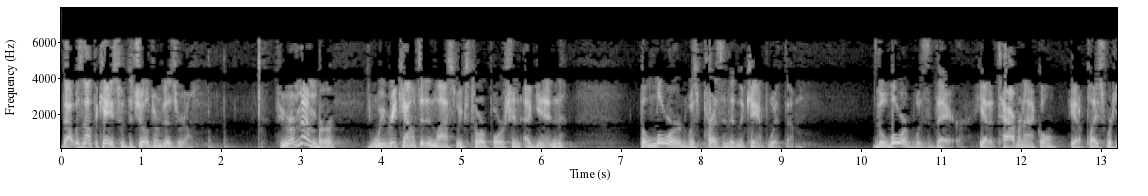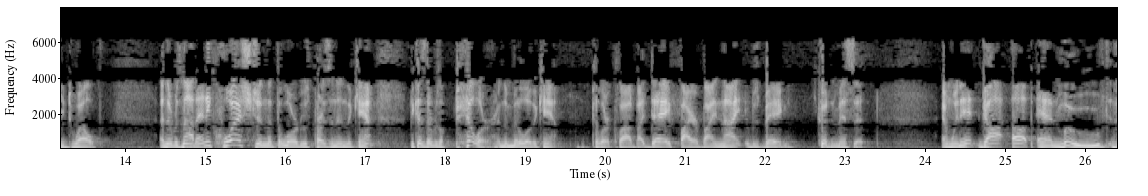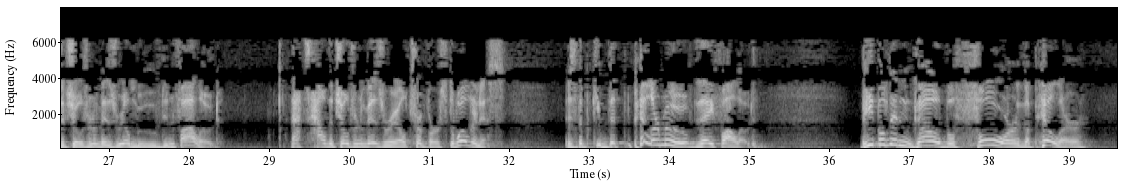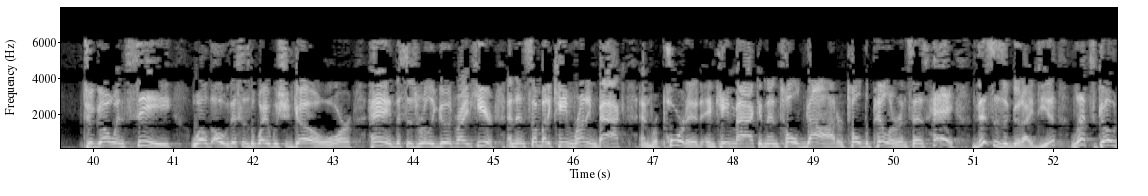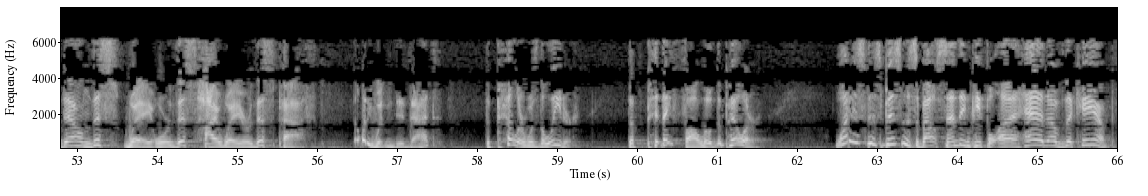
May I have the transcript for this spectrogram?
That was not the case with the children of Israel. If you remember, we recounted in last week's Torah portion again, the Lord was present in the camp with them. The Lord was there. He had a tabernacle. He had a place where he dwelt. And there was not any question that the Lord was present in the camp because there was a pillar in the middle of the camp. Pillar of cloud by day, fire by night. It was big. You couldn't miss it. And when it got up and moved, the children of Israel moved and followed. That's how the children of Israel traversed the wilderness. Is the, the pillar moved, they followed. People didn't go before the pillar to go and see, well, oh, this is the way we should go, or hey, this is really good right here. And then somebody came running back and reported and came back and then told God or told the pillar and says, hey, this is a good idea. Let's go down this way or this highway or this path. Nobody went and did that. The pillar was the leader. The, they followed the pillar. What is this business about sending people ahead of the camp?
